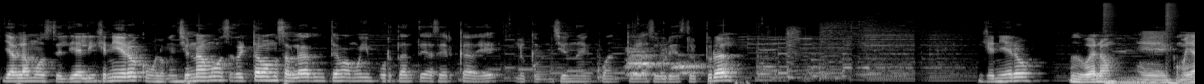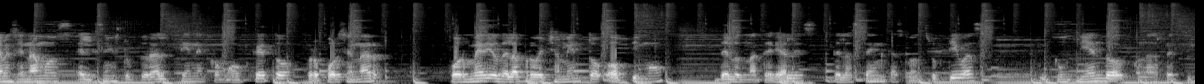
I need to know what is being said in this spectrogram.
Ya hablamos del Día del Ingeniero, como lo mencionamos. Ahorita vamos a hablar de un tema muy importante acerca de lo que menciona en cuanto a la seguridad estructural. Ingeniero, Pues bueno, eh, como ya mencionamos, el diseño estructural tiene como objeto proporcionar por medio del aprovechamiento óptimo de los materiales, de las técnicas constructivas y cumpliendo con las restri-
